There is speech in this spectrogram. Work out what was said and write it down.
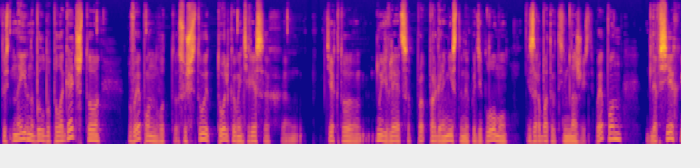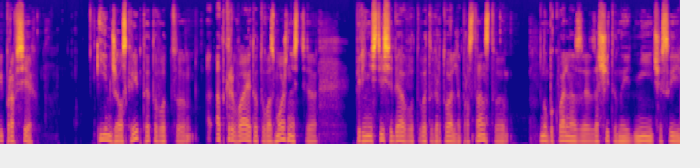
То есть наивно было бы полагать, что веб, он вот существует только в интересах э, тех, кто ну, является программистами по диплому и зарабатывает этим на жизнь. Веб, он для всех и про всех. И JavaScript это вот э, открывает эту возможность э, перенести себя вот в это виртуальное пространство, ну, буквально за, за считанные дни, часы,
